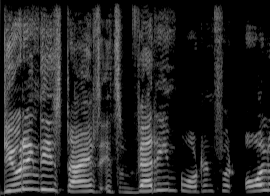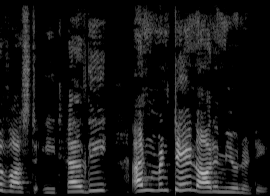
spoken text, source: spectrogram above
during these times, it's very important for all of us to eat healthy and maintain our immunity.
